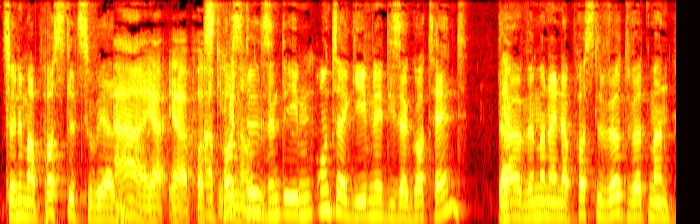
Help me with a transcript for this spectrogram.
zu einem Apostel zu werden. Ah, ja, ja, Apostel. Apostel genau. sind eben Untergebene dieser Gotthand. Da, ja. wenn man ein Apostel wird, wird man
